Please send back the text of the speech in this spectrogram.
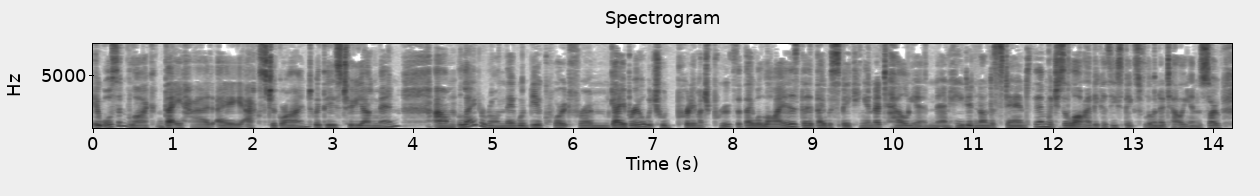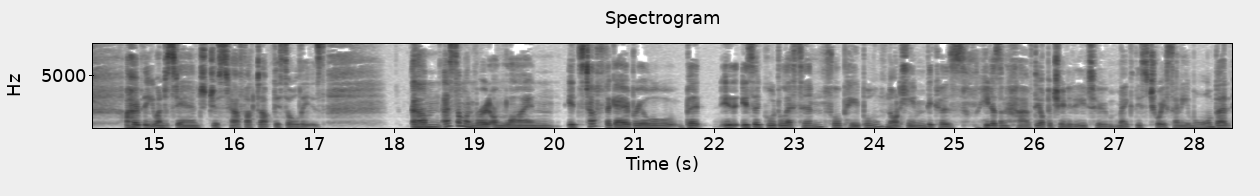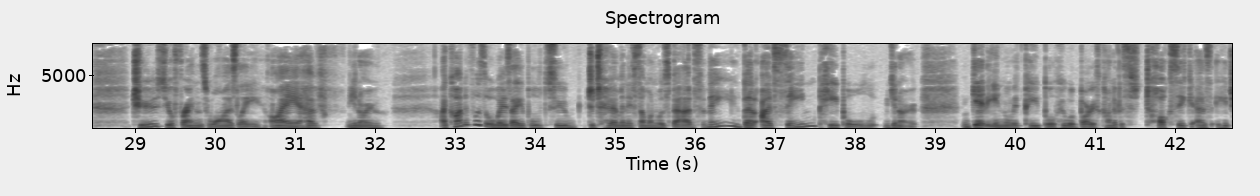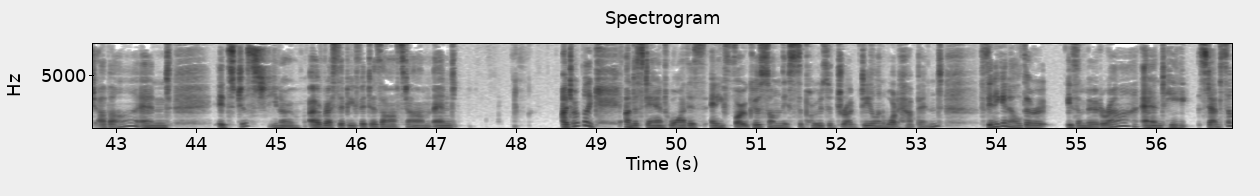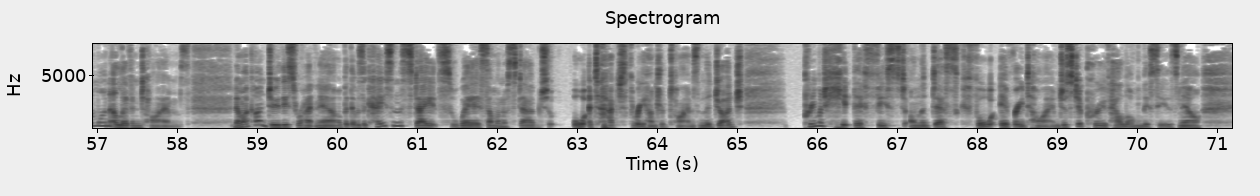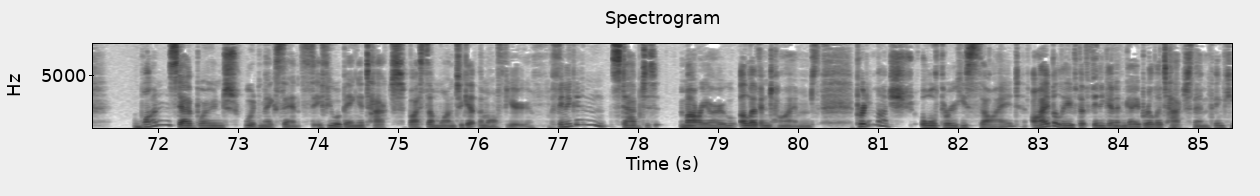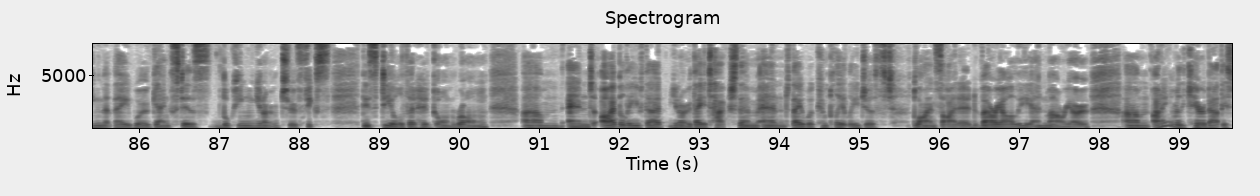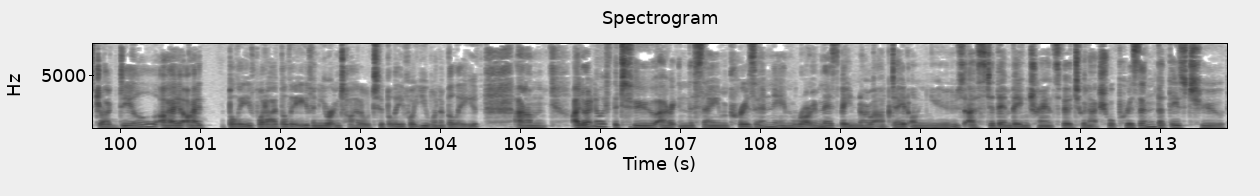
It wasn't like they had a axe to grind with these two young men. Um, later on, there would be a quote from Gabriel, which would pretty much prove that they were liars. That they were speaking in Italian and he didn't understand them, which is a lie because he speaks fluent Italian. So I hope that you understand just how fucked up this all is. Um, as someone wrote online, it's tough for Gabriel, but it is a good lesson for people, not him, because he doesn't have the opportunity to make this choice anymore. But choose your friends wisely. I have, you know, I kind of was always able to determine if someone was bad for me, but I've seen people, you know, get in with people who are both kind of as toxic as each other. And it's just, you know, a recipe for disaster. And I don't really understand why there's any focus on this supposed drug deal and what happened. Finnegan Elder is a murderer and he stabbed someone 11 times. Now, I can't do this right now, but there was a case in the States where someone was stabbed or attacked 300 times, and the judge pretty much hit their fist on the desk for every time just to prove how long this is. Now, one stab wound would make sense if you were being attacked by someone to get them off you. Finnegan stabbed Mario 11 times, pretty much all through his side. I believe that Finnegan and Gabriel attacked them thinking that they were gangsters looking, you know, to fix this deal that had gone wrong. Um, and I believe that, you know, they attacked them and they were completely just blindsided, Varriale and Mario. Um, I don't really care about this drug deal. I, I believe what I believe, and you're entitled to believe what you want to believe. Um, I don't know if the two are in the same prison in Rome. There's been no update on news as to them being transferred to an actual prison, but these two,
